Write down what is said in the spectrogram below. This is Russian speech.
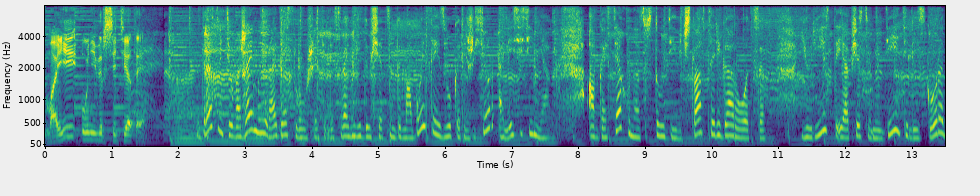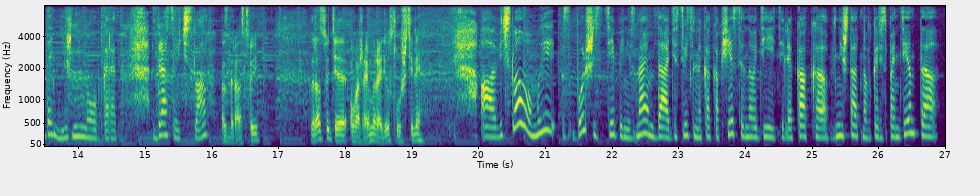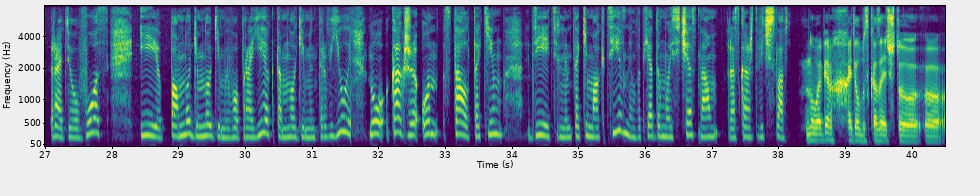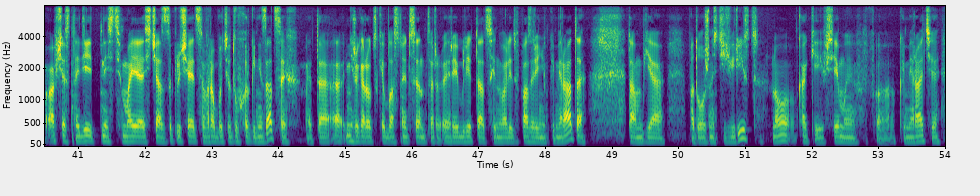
Мои университеты. Здравствуйте, уважаемые радиослушатели! С вами ведущая Центыма Бойко и звукорежиссер Олеся Синяк. А в гостях у нас в студии Вячеслав Царегородцев, юрист и общественный деятель из города Нижний Новгород. Здравствуй, Вячеслав. Здравствуй. Здравствуйте, уважаемые радиослушатели. А Вячеслава мы в большей степени знаем, да, действительно, как общественного деятеля, как э, внештатного корреспондента радио ВОЗ и по многим-многим его проектам, многим интервью. Ну, как же он стал таким деятельным, таким активным? Вот я думаю, сейчас нам расскажет Вячеслав. Ну, во-первых, хотел бы сказать, что э, общественная деятельность моя сейчас заключается в работе в двух организациях. Это э, Нижегородский областной центр реабилитации инвалидов по зрению Камерата. Там я по должности юрист, но, как и все мы в э, Камерате,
